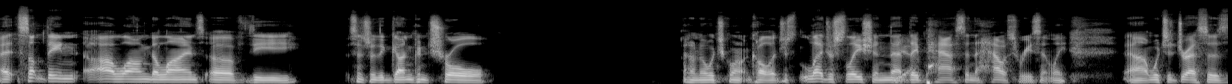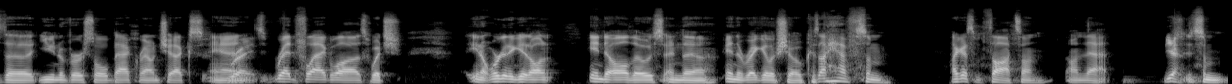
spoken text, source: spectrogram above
uh, something along the lines of the essentially the gun control. I don't know what you want to call it, just legislation that Yeah. they passed in the House recently, uh, which addresses the universal background checks and Right. red flag laws, which you know we're going to get on into all those in the in the regular show because I have some I got some thoughts on on that. yeah, Some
